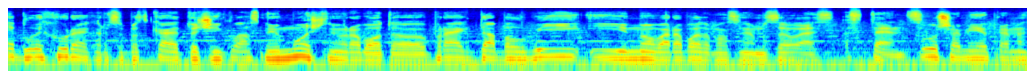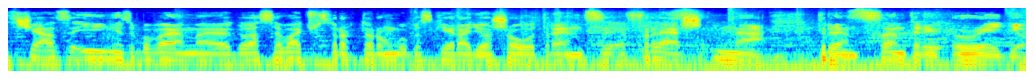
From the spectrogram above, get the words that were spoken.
Лейбл Who Records выпускает очень классную и мощную работу. Проект Double V и новая работа под названием The Last Stand. Слушаем ее прямо сейчас и не забываем э, голосовать в 42-м выпуске радиошоу Trends Fresh на Trend Center Radio.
